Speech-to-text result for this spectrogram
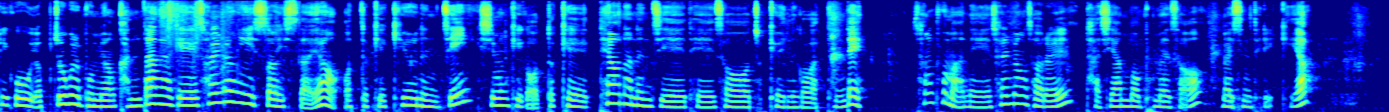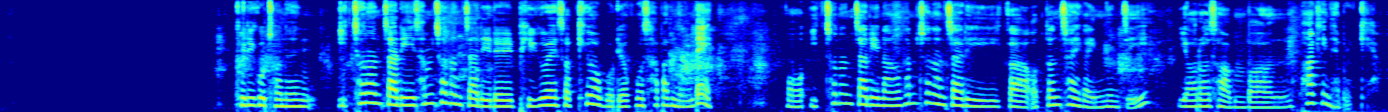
그리고 옆쪽을 보면 간단하게 설명이 써 있어요. 어떻게 키우는지, 시몬키가 어떻게 태어나는지에 대해서 적혀 있는 것 같은데 상품 안에 설명서를 다시 한번 보면서 말씀드릴게요. 그리고 저는 2,000원짜리, 3,000원짜리를 비교해서 키워보려고 사봤는데 어, 2,000원짜리랑 3,000원짜리가 어떤 차이가 있는지 열어서 한번 확인해 볼게요.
